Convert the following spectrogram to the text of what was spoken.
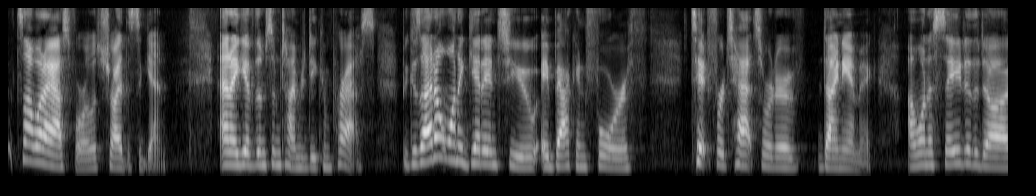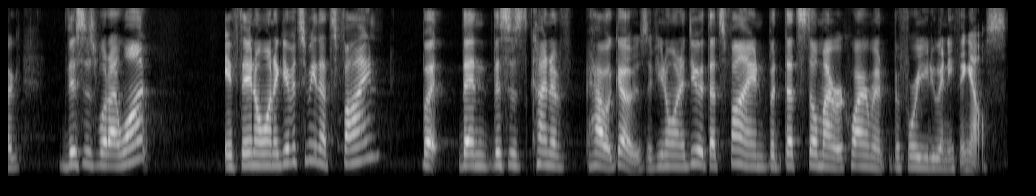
"It's not what I asked for. Let's try this again." And I give them some time to decompress because I don't want to get into a back and forth, tit for tat sort of dynamic. I want to say to the dog, "This is what I want. If they don't want to give it to me, that's fine. But then this is kind of how it goes. If you don't want to do it, that's fine, but that's still my requirement before you do anything else.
